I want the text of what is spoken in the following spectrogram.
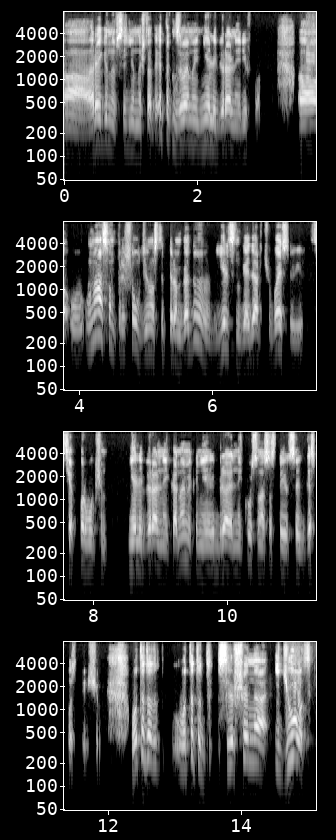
Рейгана в Соединенных Штатах. Это так называемый нелиберальный реформ. А, у нас он пришел в 91 году, Ельцин, Гайдар, Чубайс, и с тех пор, в общем, неолиберальная экономика, неолиберальный курс у нас остается господствующим. Вот этот, вот этот совершенно идиотский,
